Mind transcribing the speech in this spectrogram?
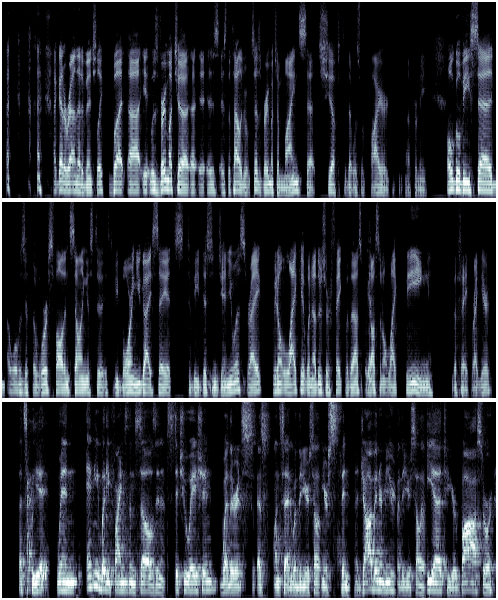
I got around that eventually. But uh, it was very much a, as, as the title group says, very much a mindset shift that was required uh, for me. Ogilvy said, "What was it? The worst fault in selling is to is to be boring." You guys say it's to be disingenuous, right? We don't like it when others are fake with us, but we also don't like being the fake, right, Garrett? That's exactly it. When anybody finds themselves in a situation, whether it's, as Colin said, whether you're selling yourself in a job interview, whether you're selling to your boss or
